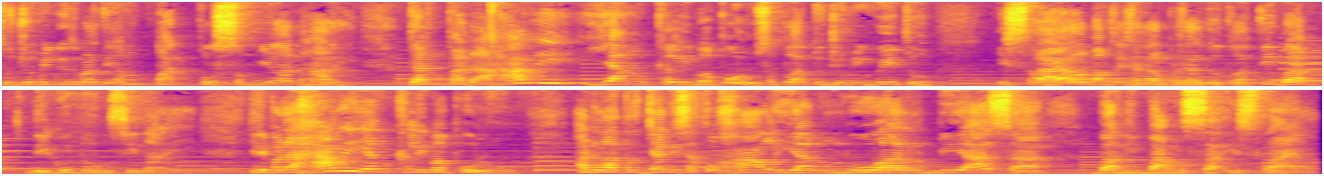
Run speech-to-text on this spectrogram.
Tujuh minggu itu berarti 49 hari. Dan pada hari yang ke-50 setelah tujuh minggu itu, Israel, bangsa Israel dalam perjalanan itu telah tiba di Gunung Sinai. Jadi pada hari yang ke-50 adalah terjadi satu hal yang luar biasa bagi bangsa Israel.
